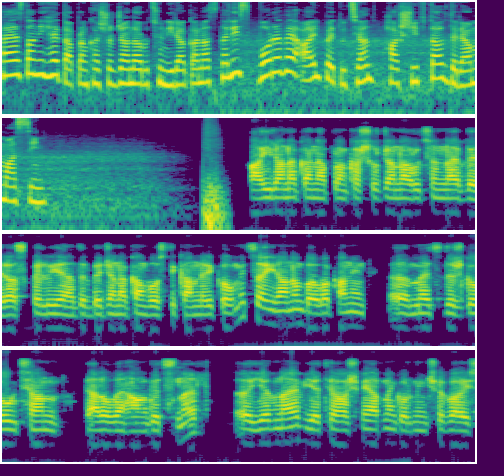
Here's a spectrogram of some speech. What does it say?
Հայաստանի հետ ապրանքաշրջանառություն իրականացնելիս որևէ այլ պետության հաշիվ տալ դրա մասին հայ-իրանական ապրանքաշրջանառություն նաև վերահսկվելու է ադրբեջանական ոստիկանների կողմից, սա Իրանում բավականին մեծ դժգոհության կարող է հանգեցնել եւ նաեւ եթե հաշվի առնենք որ մինչեւ այս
